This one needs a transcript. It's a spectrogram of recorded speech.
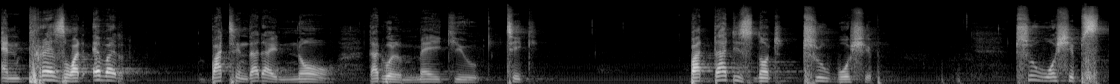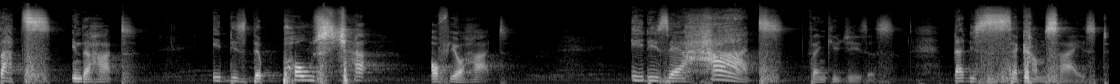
and press whatever button that I know that will make you tick. But that is not true worship. True worship starts in the heart, it is the posture of your heart. It is a heart, thank you, Jesus, that is circumcised.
